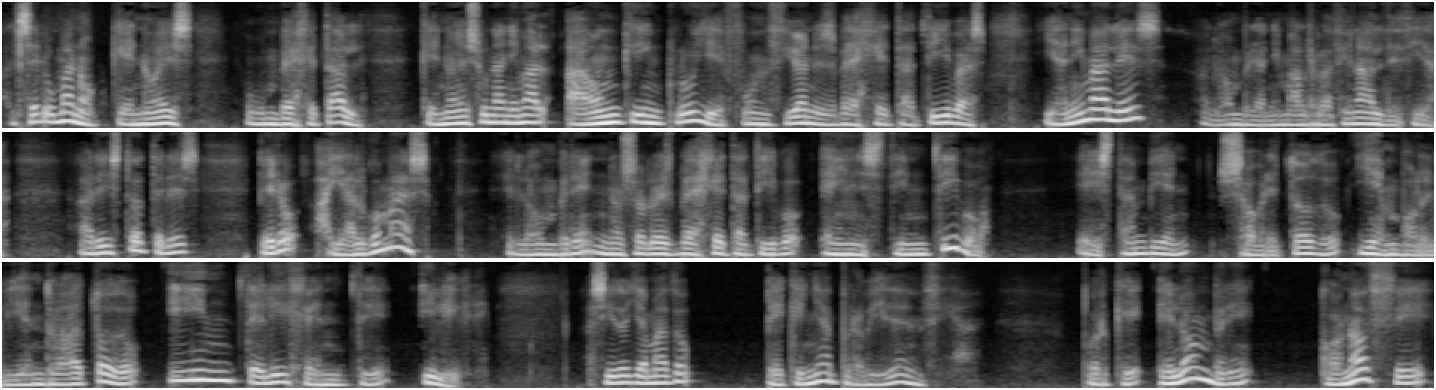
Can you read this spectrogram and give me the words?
al ser humano, que no es un vegetal, que no es un animal, aunque incluye funciones vegetativas y animales, el hombre animal racional, decía Aristóteles, pero hay algo más. El hombre no solo es vegetativo e instintivo, es también, sobre todo, y envolviendo a todo, inteligente y libre. Ha sido llamado pequeña providencia, porque el hombre conoce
